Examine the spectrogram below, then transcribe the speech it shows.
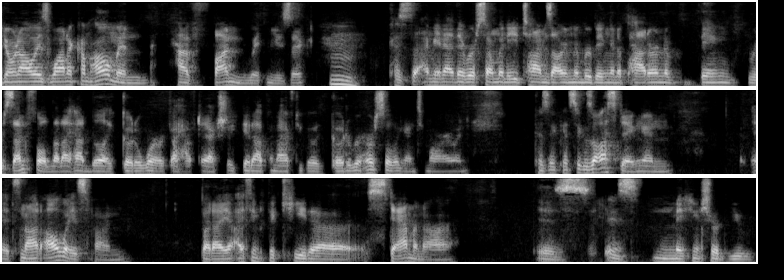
don't always want to come home and have fun with music. Because mm. I mean, I, there were so many times I remember being in a pattern of being resentful that I had to like go to work. I have to actually get up and I have to go go to rehearsal again tomorrow, and because it gets exhausting and it's not always fun. But I, I think the key to stamina is is making sure that you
